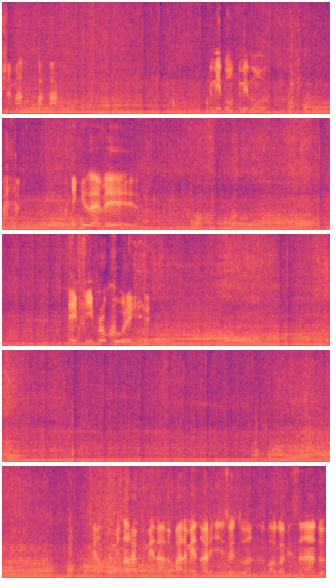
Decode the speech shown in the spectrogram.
Chamado Papaco. Filme bom, filme bom. Quem quiser ver. Enfim, procurem. É um filme não recomendado para menores de 18 anos, logo avisando.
